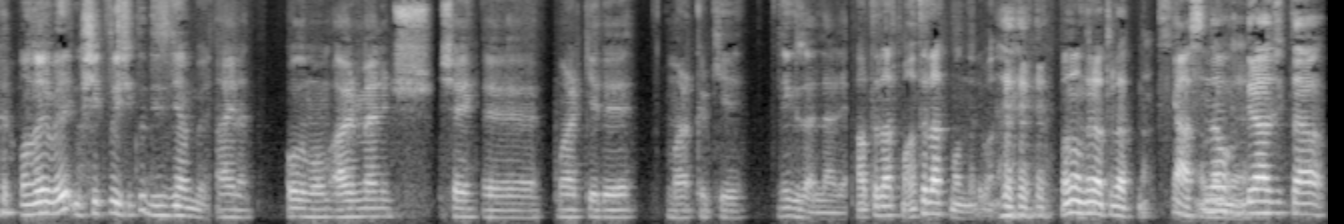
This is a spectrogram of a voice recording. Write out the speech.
onları böyle ışıklı ışıklı dizeceğim böyle. Aynen. Oğlum o Iron Man 3 şey e, Mark 7 Mark 42 ne güzeller ya. Hatırlatma hatırlatma onları bana. bana onları hatırlatma. Ya aslında Allah'ım ya. birazcık daha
